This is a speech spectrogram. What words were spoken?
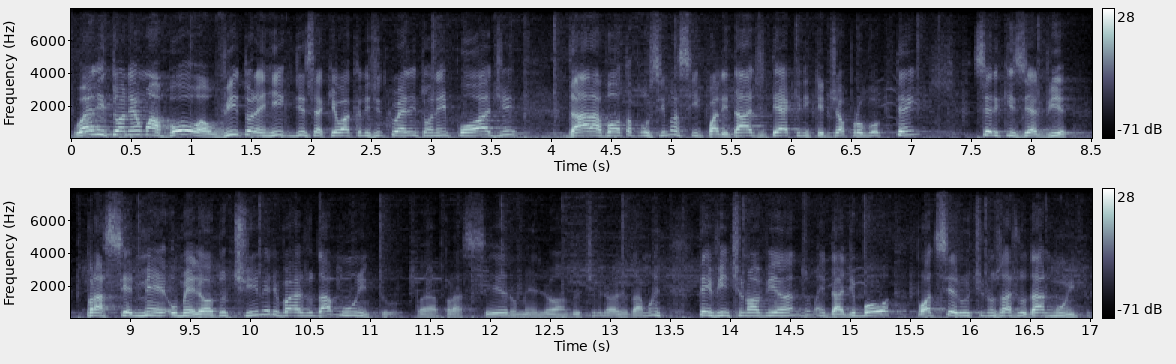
O Wellington é uma boa, o Vitor Henrique disse aqui, eu acredito que o Wellington nem pode dar a volta por cima sim. Qualidade técnica ele já provou que tem. Se ele quiser vir para ser me- o melhor do time, ele vai ajudar muito. Para ser o melhor do time, ele vai ajudar muito. Tem 29 anos, uma idade boa, pode ser útil nos ajudar muito.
